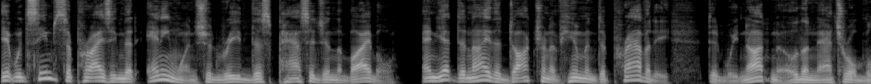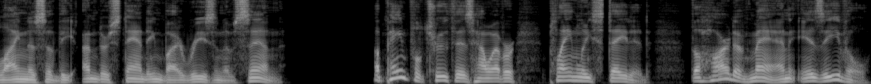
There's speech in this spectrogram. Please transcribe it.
It would seem surprising that anyone should read this passage in the Bible and yet deny the doctrine of human depravity did we not know the natural blindness of the understanding by reason of sin. A painful truth is, however, plainly stated the heart of man is evil.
